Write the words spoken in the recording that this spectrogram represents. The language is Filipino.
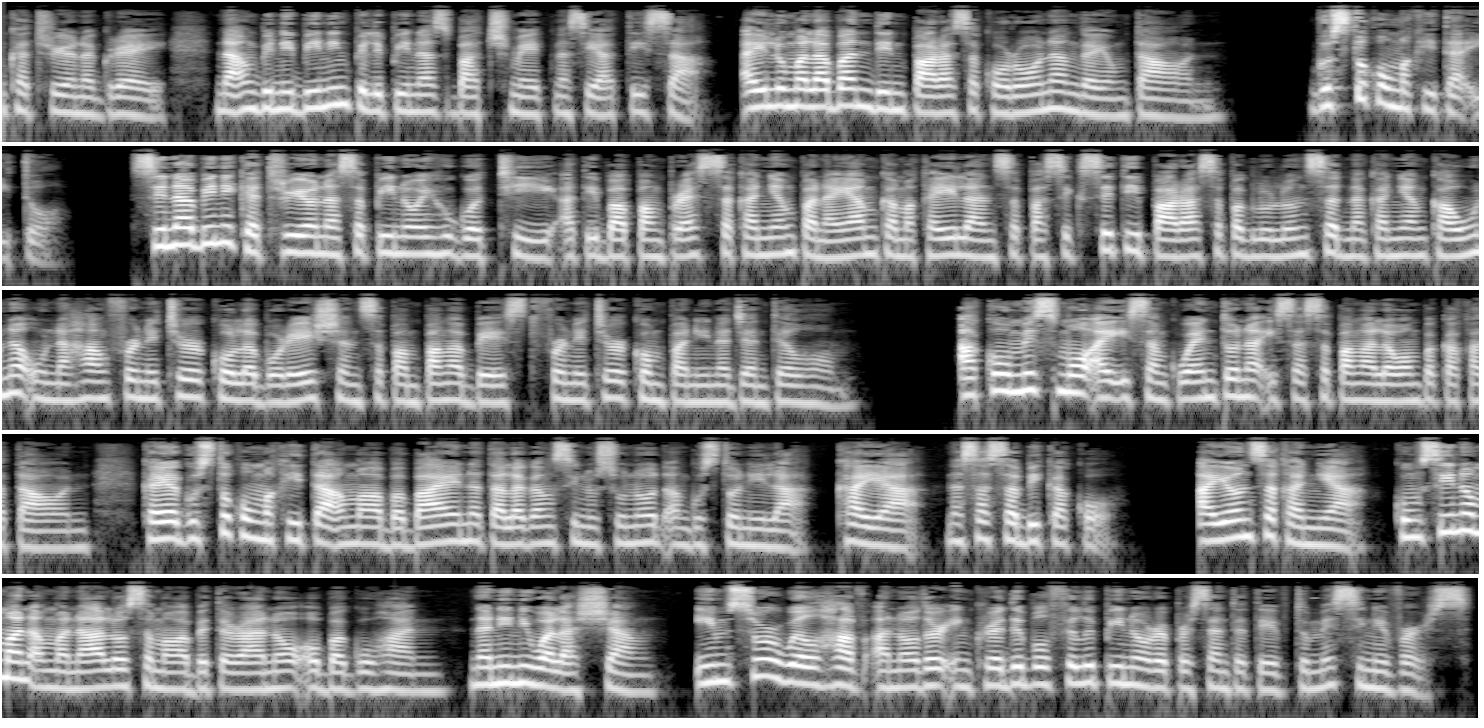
Catriona Gray, na ang binibining Pilipinas batchmate na si Atisa, ay lumalaban din para sa corona ngayong taon. Gusto kong makita ito. Sinabi ni Catriona sa Pinoy Hugot Tea at iba pang press sa kanyang panayam kamakailan sa Pasig City para sa paglulunsad na kanyang kauna-unahang furniture collaboration sa Pampanga-based furniture company na Gentle Home. Ako mismo ay isang kwento na isa sa pangalawang pagkakataon, kaya gusto kong makita ang mga babae na talagang sinusunod ang gusto nila, kaya nasasabik ako. Ayon sa kanya, kung sino man ang manalo sa mga veterano o baguhan, naniniwala siyang, Imsur will have another incredible Filipino representative to Miss Universe.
